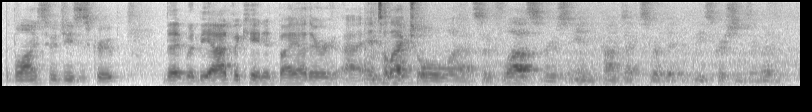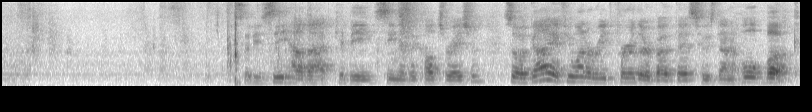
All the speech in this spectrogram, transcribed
that belongs to a Jesus group that would be advocated by other uh, intellectual uh, sort of philosophers in contexts where the, these Christians are living. So do you see how that could be seen as acculturation? So a guy, if you want to read further about this, who's done a whole book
